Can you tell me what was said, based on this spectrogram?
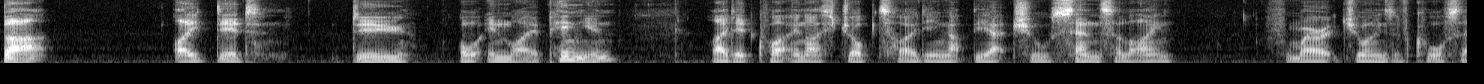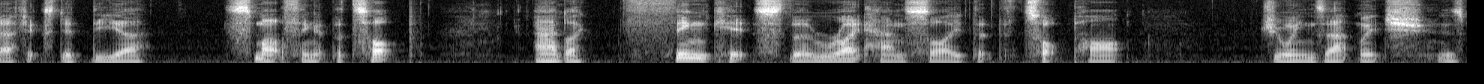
But I did do, or in my opinion, I did quite a nice job tidying up the actual centre line from where it joins. Of course, Airfix did the uh, smart thing at the top, and I think it's the right hand side that the top part joins at, which has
